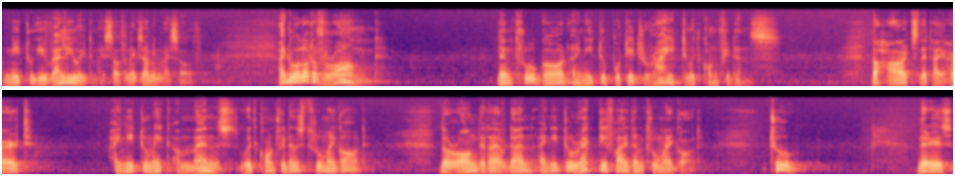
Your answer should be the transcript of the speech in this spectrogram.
need to evaluate myself and examine myself. I do a lot of wrong. Then, through God, I need to put it right with confidence. The hearts that I hurt, I need to make amends with confidence through my God the wrong that I have done, I need to rectify them through my God. Two, there is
